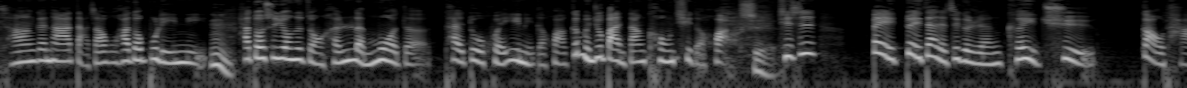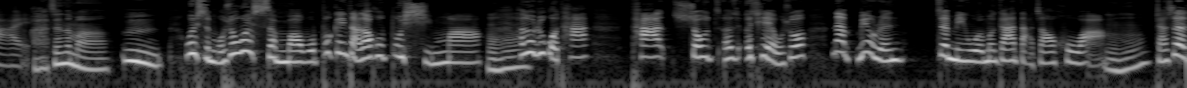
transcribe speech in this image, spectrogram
常常跟他打招呼，他都不理你，嗯，他都是用这种很冷漠的态度回应你的话，根本就把你当空气的话。是，其实被对待的这个人可以去。告他哎啊，真的吗？嗯，为什么？我说为什么我不跟你打招呼不行吗？他说如果他他收，而而且我说那没有人证明我有没有跟他打招呼啊。嗯哼，假设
